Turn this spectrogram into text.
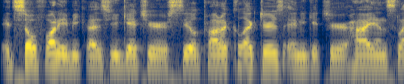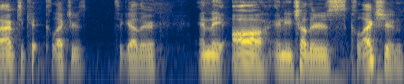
it's so funny because you get your sealed product collectors and you get your high end slab to collectors together, and they awe in each other's collection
